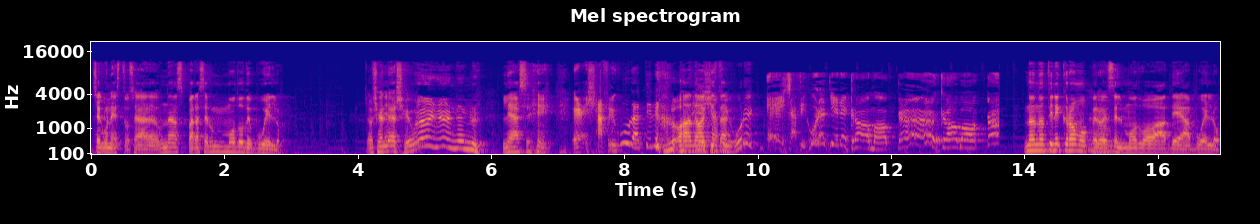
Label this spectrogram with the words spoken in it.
según esto, o sea, unas para hacer un modo de vuelo. O sea, le hace le hace esa figura tiene ah, no, aquí esa está. figura Esa figura tiene cromo. ¿Qué? ¿Cromo? ¿Qué? No, no tiene cromo, pero No. es el modo ah, de abuelo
